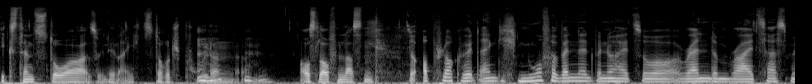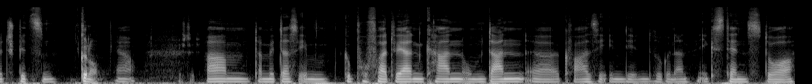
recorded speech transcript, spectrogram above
Extend Store, also in den eigentlichen Storage Pool mhm. dann ähm, mhm auslaufen lassen. So Oplog wird eigentlich nur verwendet, wenn du halt so random Writes hast mit Spitzen. Genau. Ja. Richtig. Ähm, damit das eben gepuffert werden kann, um dann äh, quasi in den sogenannten Extend Store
